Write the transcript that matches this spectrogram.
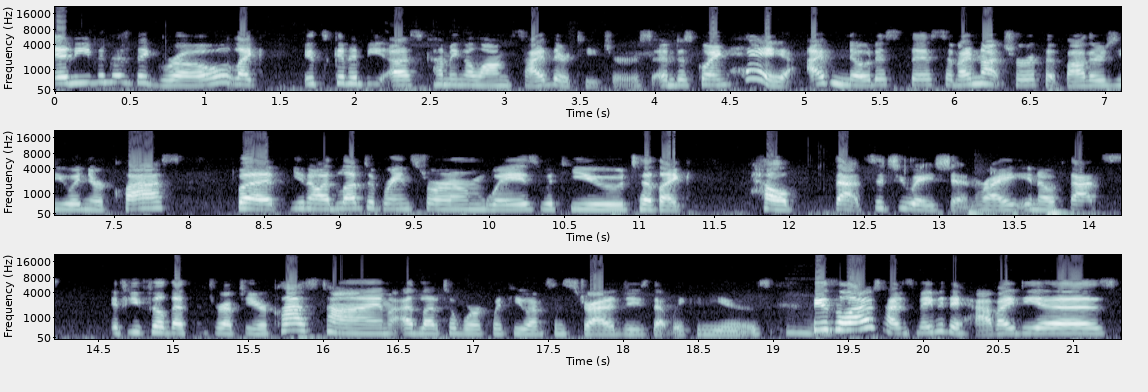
and even as they grow, like it's going to be us coming alongside their teachers and just going, "Hey, I've noticed this, and I'm not sure if it bothers you in your class, but you know, I'd love to brainstorm ways with you to like help that situation, right? You know, if that's if you feel that's interrupting your class time, I'd love to work with you on some strategies that we can use. Because a lot of times, maybe they have ideas."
